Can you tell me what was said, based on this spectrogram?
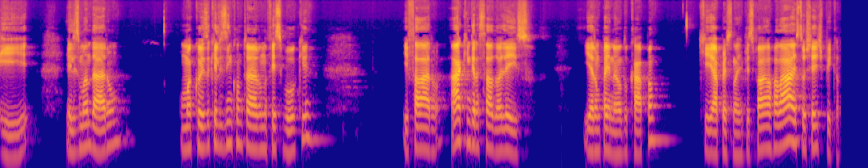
e eles mandaram uma coisa que eles encontraram no Facebook e falaram: Ah, que engraçado, olha isso. E era um painel do capa, que a personagem principal ela fala: Ah, estou cheio de pica.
